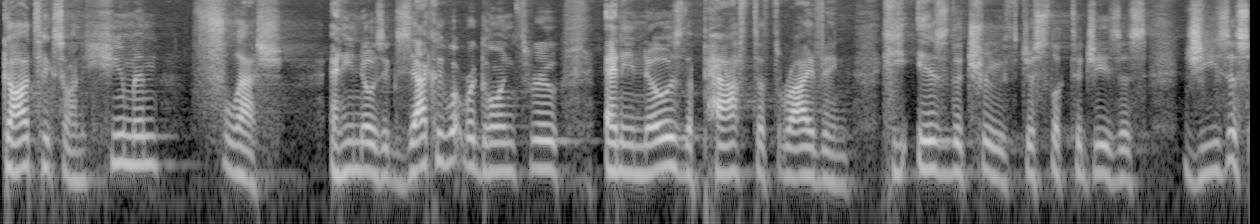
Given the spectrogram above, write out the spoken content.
God takes on human flesh and he knows exactly what we're going through and he knows the path to thriving. He is the truth. Just look to Jesus. Jesus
